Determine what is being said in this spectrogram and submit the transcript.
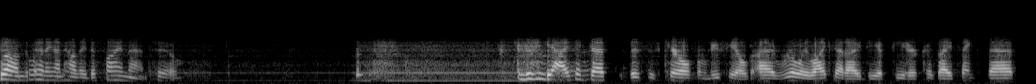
Well, and depending on how they define that too. Yeah, I think that's. This is Carol from Newfield. I really like that idea, Peter, because I think that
